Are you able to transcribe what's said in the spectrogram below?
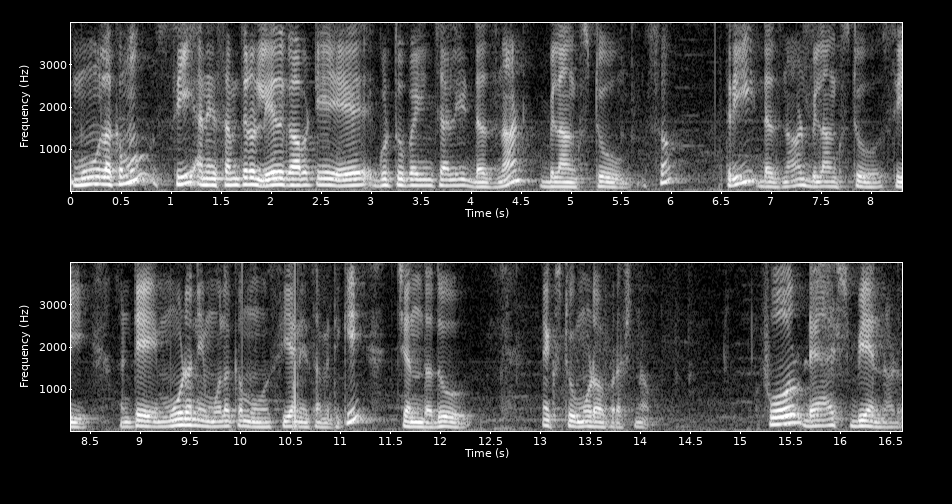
మూలకము సి అనే సమితిలో లేదు కాబట్టి ఏ గుర్తు ఉపయోగించాలి? Does not belongs to so three does not belongs to C అంటే మూడు అనే మూలకము సి అనే సమితికి చెందదు. నెక్స్ట్ మూడవ ప్రశ్న. ఫోర్ డాష్ బి అన్నాడు.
